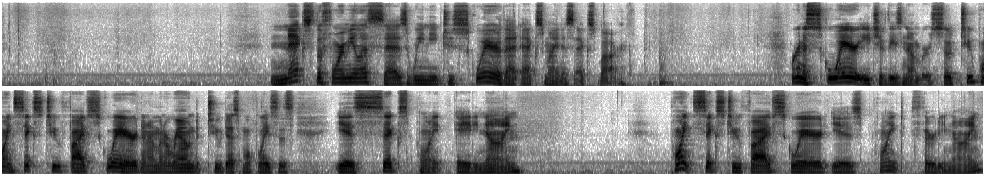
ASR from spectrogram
Next, the formula says we need to square that x minus x bar. We're going to square each of these numbers. So 2.625 squared, and I'm going to round to two decimal places, is 6.89. 0.625 squared is 0.39.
